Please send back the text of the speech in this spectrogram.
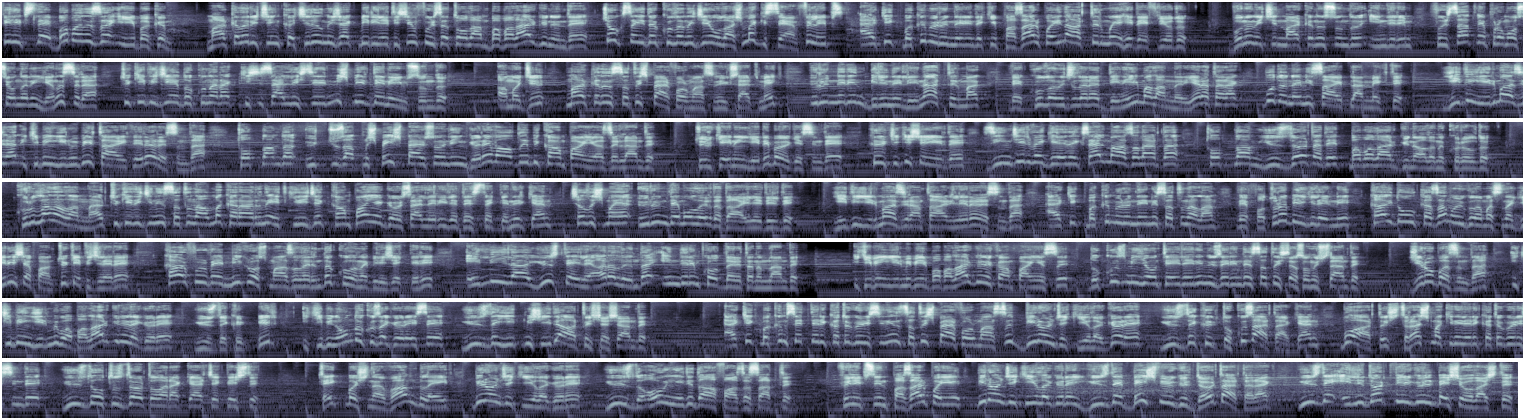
Philips'le babanıza iyi bakın. Markalar için kaçırılmayacak bir iletişim fırsatı olan Babalar Günü'nde çok sayıda kullanıcıya ulaşmak isteyen Philips, erkek bakım ürünlerindeki pazar payını arttırmayı hedefliyordu. Bunun için markanın sunduğu indirim, fırsat ve promosyonların yanı sıra tüketiciye dokunarak kişiselleştirilmiş bir deneyim sundu. Amacı markanın satış performansını yükseltmek, ürünlerin bilinirliğini arttırmak ve kullanıcılara deneyim alanları yaratarak bu dönemi sahiplenmekti. 7-20 Haziran 2021 tarihleri arasında toplamda 365 personelin görev aldığı bir kampanya hazırlandı. Türkiye'nin 7 bölgesinde, 42 şehirde, zincir ve geleneksel mağazalarda toplam 104 adet Babalar Günü alanı kuruldu. Kurulan alanlar tüketicinin satın alma kararını etkileyecek kampanya görselleriyle desteklenirken çalışmaya ürün demoları da dahil edildi. 7-20 Haziran tarihleri arasında erkek bakım ürünlerini satın alan ve fatura bilgilerini Kaydol Kazan uygulamasına giriş yapan tüketicilere Carrefour ve Migros mağazalarında kullanabilecekleri 50 ila 100 TL aralığında indirim kodları tanımlandı. 2021 Babalar Günü kampanyası 9 milyon TL'nin üzerinde satışla sonuçlandı. Ciro bazında 2020 Babalar Günü'ne göre %41, 2019'a göre ise %77 artış yaşandı. Erkek bakım setleri kategorisinin satış performansı bir önceki yıla göre %49 artarken bu artış tıraş makineleri kategorisinde %34 olarak gerçekleşti. Tek başına OneBlade bir önceki yıla göre %17 daha fazla sattı. Philips'in pazar payı bir önceki yıla göre %5,4 artarak %54,5'e ulaştı.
